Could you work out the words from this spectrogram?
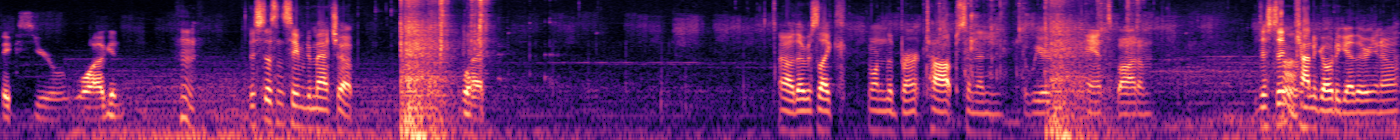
fix your wagon. Hmm. This doesn't seem to match up. What? Oh, there was like one of the burnt tops and then the weird pants bottom. Just didn't Huh. kind of go together, you know?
